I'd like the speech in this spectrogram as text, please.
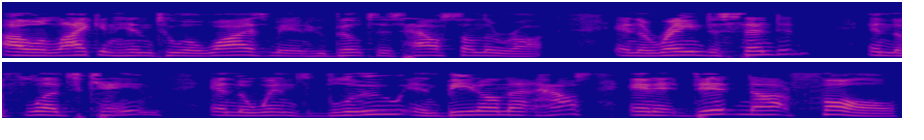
I will liken him to a wise man who built his house on the rock. And the rain descended, and the floods came, and the winds blew and beat on that house, and it did not fall,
